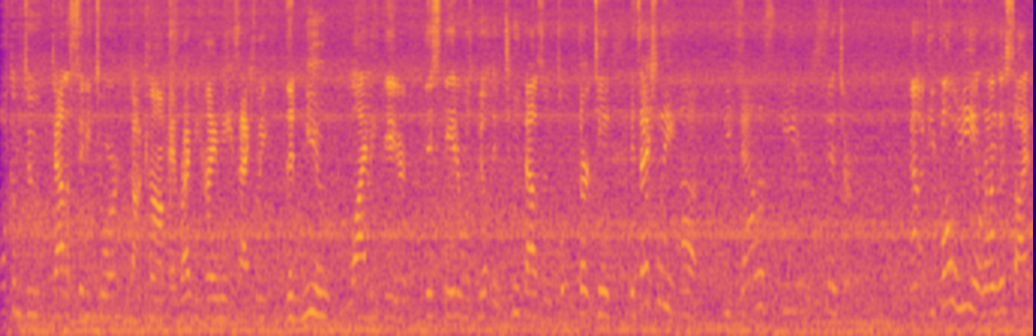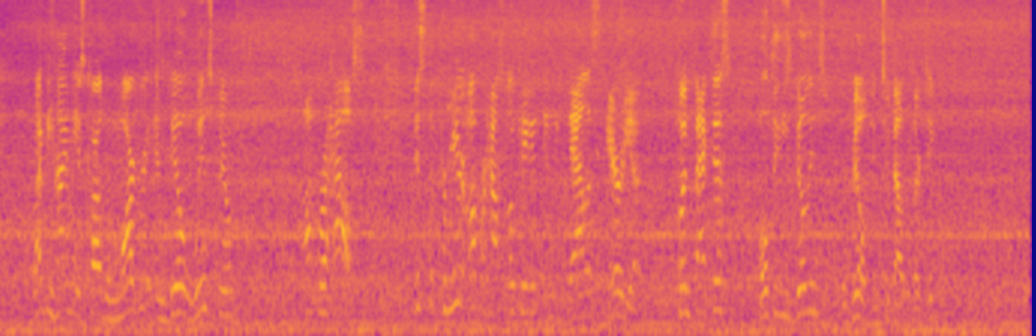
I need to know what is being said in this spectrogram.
Welcome to DallasCityTour.com and right behind me is actually the new Wyly Theater. This theater was built in 2013. It's actually uh, the Dallas Theater Center. Now if you follow me around this side, right behind me is called the Margaret and Bill Winspear Opera House. This is the premier opera house located in the Dallas area. Fun fact is, both of these buildings were built in 2013.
